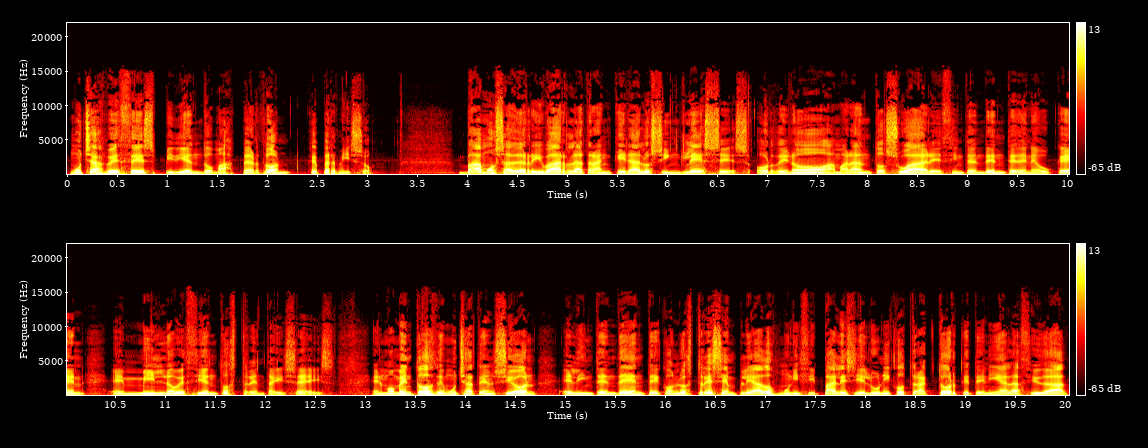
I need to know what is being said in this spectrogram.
muchas veces pidiendo más perdón que permiso. Vamos a derribar la tranquera a los ingleses, ordenó Amaranto Suárez, intendente de Neuquén, en 1936. En momentos de mucha tensión, el intendente, con los tres empleados municipales y el único tractor que tenía la ciudad,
